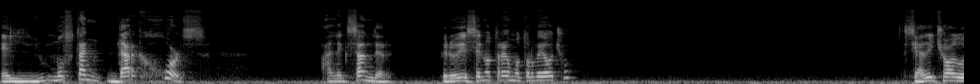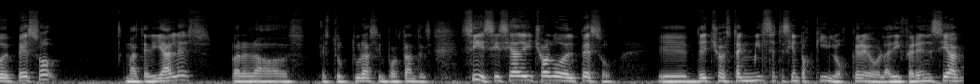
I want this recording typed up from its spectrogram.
El Mustang Dark Horse. Alexander. ¿Pero ese no trae un motor V8? Se ha dicho algo de peso, materiales para las estructuras importantes. Sí, sí se ha dicho algo del peso. Eh, de hecho, está en 1700 kilos, creo. La diferencia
